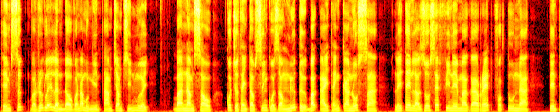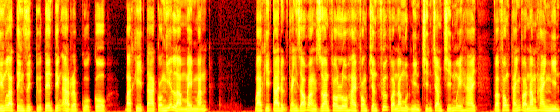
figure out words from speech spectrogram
thêm sức và rước lễ lần đầu vào năm 1890. Ba năm sau, cô trở thành tập sinh của dòng nữ tử Bắc Ái Thánh Canossa, lấy tên là Josephine Margaret Fortuna, tên tiếng Latin dịch từ tên tiếng Ả Rập của cô, Bakhita có nghĩa là may mắn. Bakhita được Thánh giáo hoàng Gioan Phaolô II phong chân phước vào năm 1992 và phong thánh vào năm 2000.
